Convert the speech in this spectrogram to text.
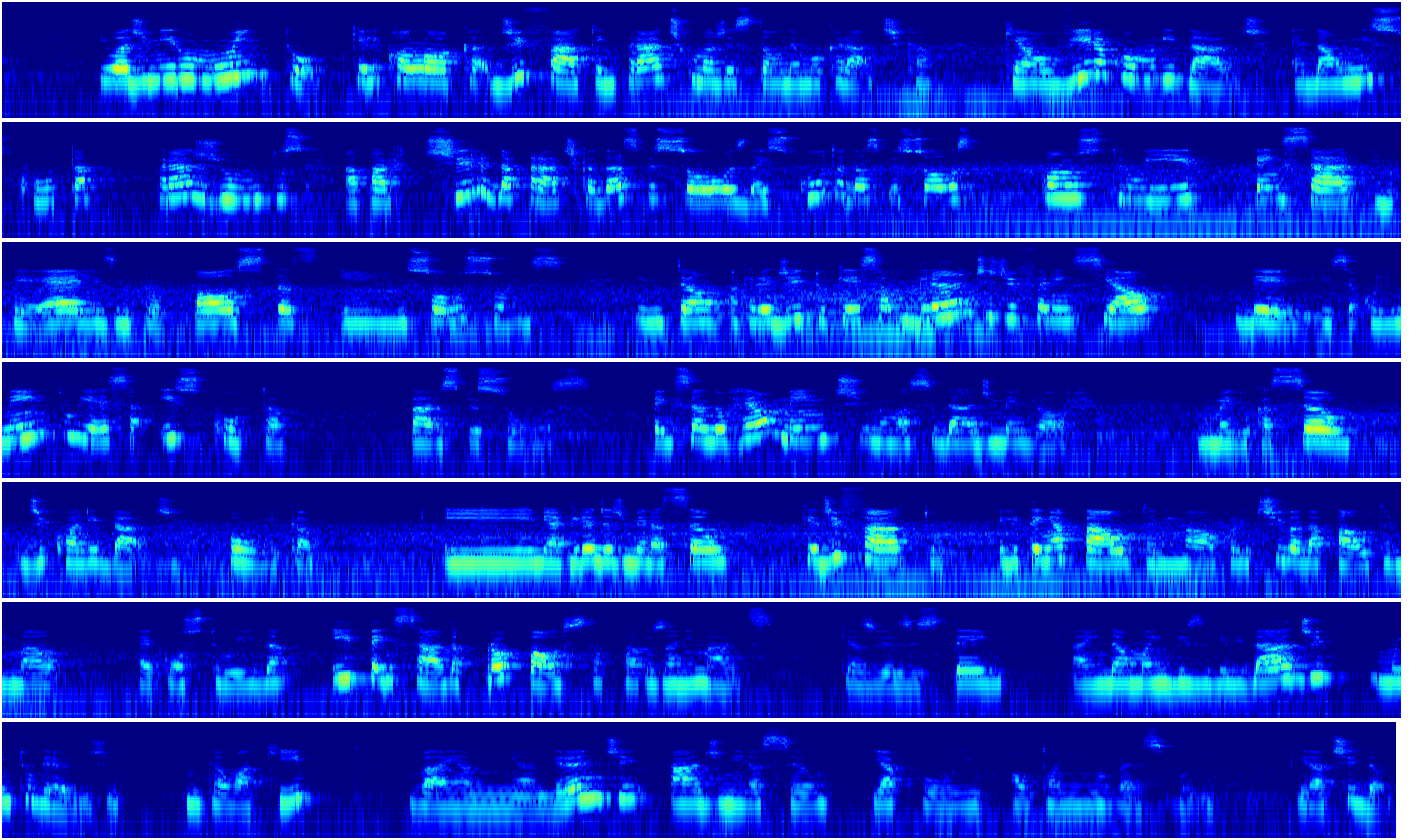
e eu admiro muito que ele coloca de fato em prática uma gestão democrática, que é ouvir a comunidade, é dar uma escuta para juntos, a partir da prática das pessoas, da escuta das pessoas, construir pensar em PLs, em propostas, em soluções. Então, acredito que esse é um grande diferencial dele, esse acolhimento e essa escuta para as pessoas, pensando realmente numa cidade melhor, numa educação de qualidade pública. E minha grande admiração, porque de fato ele tem a pauta animal, a coletiva da pauta animal é construída e pensada, proposta para os animais, que às vezes tem ainda uma invisibilidade muito grande. Então aqui vai a minha grande admiração e apoio ao Toninho Vespoli. Gratidão.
